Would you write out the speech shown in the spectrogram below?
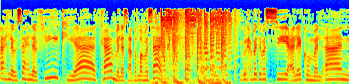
أهلا وسهلا فيك يا كامل. أسعد الله مساك. يقول حبيت أمسي عليكم الآن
